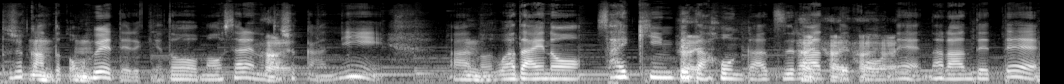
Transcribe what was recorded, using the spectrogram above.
図書館とかも増えてるけど、まあ、おしゃれな図書館に、あのうん。話題の最近出た本がずらってこはい。はい。はい。はい。うね並んでて、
